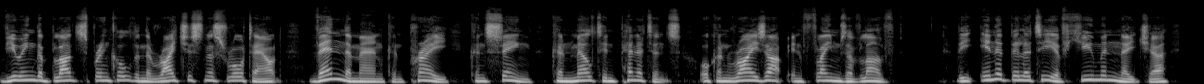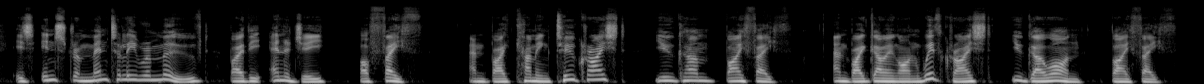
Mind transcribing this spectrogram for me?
viewing the blood sprinkled and the righteousness wrought out, then the man can pray, can sing, can melt in penitence, or can rise up in flames of love the inability of human nature is instrumentally removed by the energy of faith. And by coming to Christ, you come by faith. And by going on with Christ, you go on by faith.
